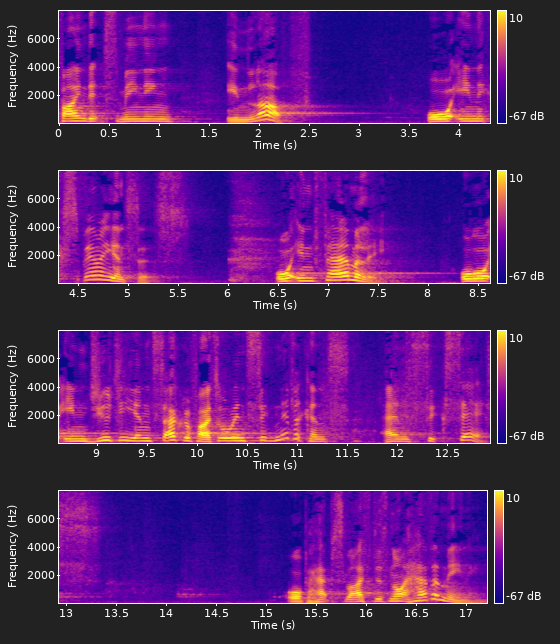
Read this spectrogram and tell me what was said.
find its meaning in love, or in experiences, or in family, or in duty and sacrifice, or in significance and success? Or perhaps life does not have a meaning.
